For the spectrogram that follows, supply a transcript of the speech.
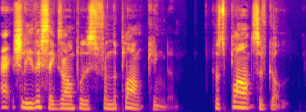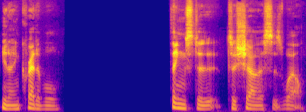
actually this example is from the plant kingdom because plants have got you know incredible things to to show us as well.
